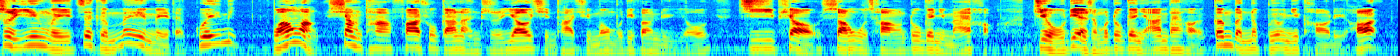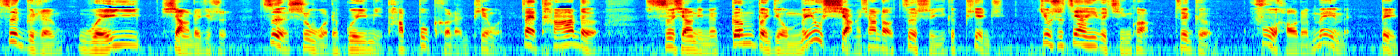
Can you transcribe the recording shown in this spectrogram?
是因为这个妹妹的闺蜜。往往向他发出橄榄枝，邀请他去某某地方旅游，机票、商务舱都给你买好，酒店什么都给你安排好，根本都不用你考虑。而这个人唯一想的就是这是我的闺蜜，她不可能骗我。在她的思想里面，根本就没有想象到这是一个骗局。就是这样一个情况，这个富豪的妹妹被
